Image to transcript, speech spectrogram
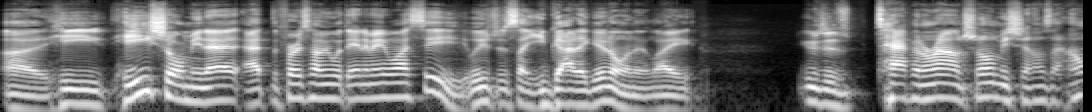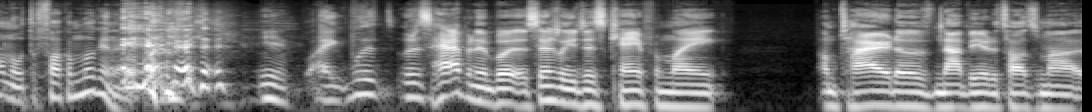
Uh, he he showed me that at the first time we went to Anime NYC. We was just like, you gotta get on it. Like he was just tapping around, showing me shit. I was like, I don't know what the fuck I'm looking at. yeah. like what what is happening? But essentially, it just came from like I'm tired of not being able to talk to my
